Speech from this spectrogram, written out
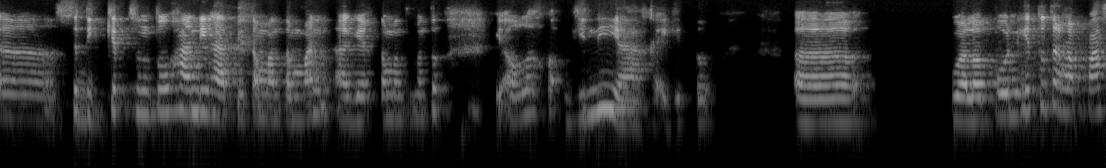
uh, sedikit sentuhan di hati teman-teman agar teman-teman tuh ya Allah kok gini ya? kayak gitu. Uh, walaupun itu terlepas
